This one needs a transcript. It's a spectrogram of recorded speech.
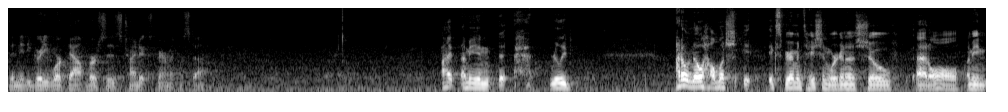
the nitty gritty worked out versus trying to experiment with stuff. I, I mean, it, really, I don't know how much experimentation we're gonna show at all. I mean,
